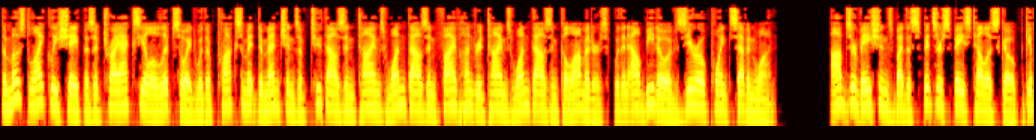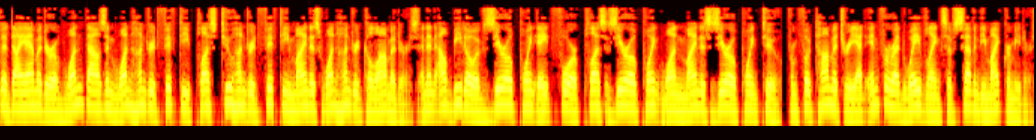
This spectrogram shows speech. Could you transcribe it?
The most likely shape is a triaxial ellipsoid with approximate dimensions of 2000 times 1500 times 1000 km, with an albedo of 0.71. Observations by the Spitzer Space Telescope give a diameter of 1150 plus 250 minus 100 km and an albedo of 0.84 plus 0.1 minus 0.2 from photometry at infrared wavelengths of 70 micrometers.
